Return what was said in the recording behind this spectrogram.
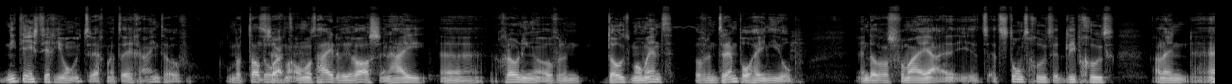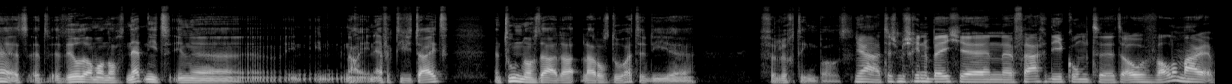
niet eens tegen Jong Utrecht, maar tegen Eindhoven. Omdat, dat, zeg maar, omdat hij er weer was. En hij eh, Groningen over een dood moment, over een drempel heen hielp. En dat was voor mij, ja, het, het stond goed, het liep goed. Alleen hè, het, het, het wilde allemaal nog net niet in, eh, in, in, nou, in effectiviteit. En toen was daar La- Laros Duarte die verluchting bood. Ja, het is misschien een beetje een vraag die je komt te overvallen, maar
